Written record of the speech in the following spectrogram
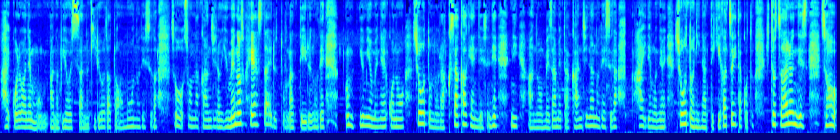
はい、これはね、もうあの美容師さんの技量だとは思うのですが、そう、そんな感じの夢のヘアスタイルとなっているので、うん、弓嫁ね、このショートの落差加減ですね、にあの目覚めた感じなのですが、はい、でもね、ショートになって気がついたこと一つあるんです。そう、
